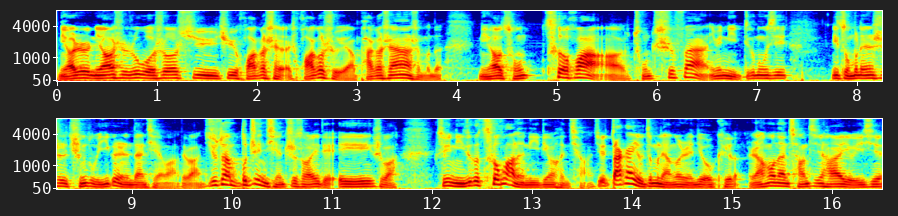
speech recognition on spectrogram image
你要是你要是如果说去去划个水划个水啊，爬个山啊什么的，你要从策划啊，从吃饭，因为你这个东西。你总不能是群主一个人担钱吧，对吧？就算不挣钱，至少也得 A A 是吧？所以你这个策划能力一定要很强，就大概有这么两个人就 OK 了。然后呢，长期还有一些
